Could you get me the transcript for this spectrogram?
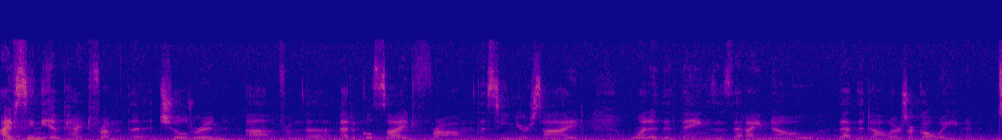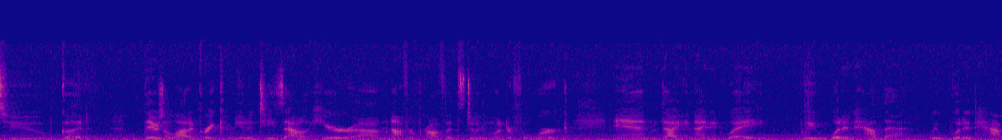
I've seen the impact from the children, um, from the medical side, from the senior side. One of the things is that I know that the dollars are going to good. There's a lot of great communities out here, um, not for profits, doing wonderful work. And without United Way, we wouldn't have that. We wouldn't have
